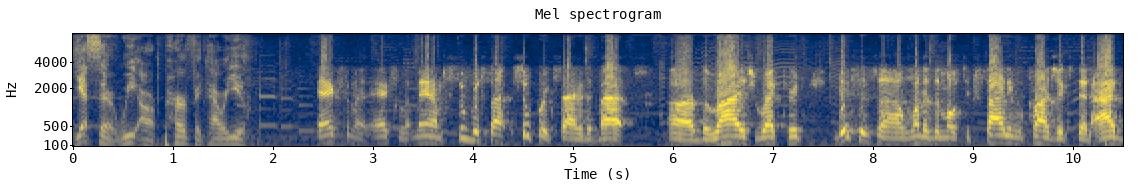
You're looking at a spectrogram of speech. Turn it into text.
yes, sir. We are perfect. How are you? Excellent, excellent, man. I'm super super excited about uh, the Rise record. This is uh, one of the most exciting projects that I've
